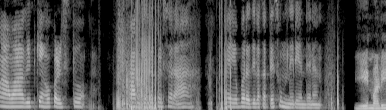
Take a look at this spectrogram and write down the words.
ಮಾವ ಆಗಿದ್ಕೆ ಹೆಂಗೋ ಕಳಿಸ್ತು. ಹಾಸ್ಟೆಲ್ ಕಳ್ಸಾರ? ಅಯ್ಯೋ ಬರೋದಿಲ್ಲ ಕತೆ ಸುಮ್ಮನಿರಿ ಅಂದೆ ನಾನು. ಏನು ಮಾಡಿ?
